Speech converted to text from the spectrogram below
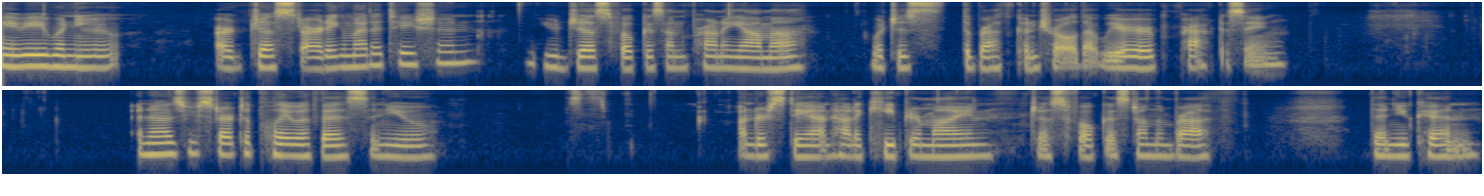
Maybe when you are just starting meditation, you just focus on pranayama, which is the breath control that we are practicing. And as you start to play with this and you understand how to keep your mind just focused on the breath, then you can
